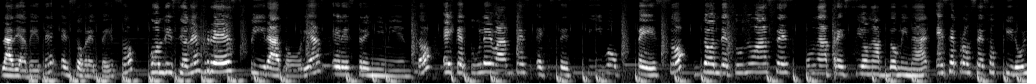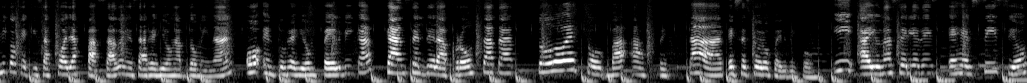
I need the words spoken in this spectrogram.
la diabetes, el sobrepeso, condiciones respiratorias, el estreñimiento, el que tú levantes excesivo peso, donde tú no haces una presión abdominal, ese proceso quirúrgico que quizás tú hayas pasado en esa región abdominal o en tu región pélvica, cáncer de la próstata, todo esto va a afectar ese suelo pélvico. Y hay una serie de ejercicios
